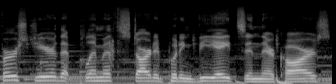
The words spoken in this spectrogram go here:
First year that Plymouth started putting V8s in their cars.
